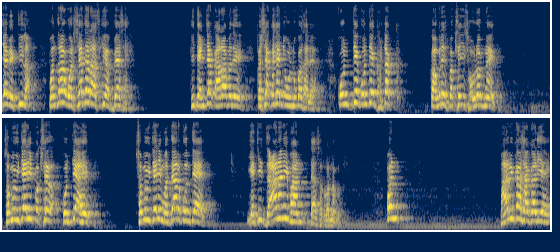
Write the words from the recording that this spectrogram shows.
ज्या व्यक्तीला पंधरा वर्षाचा राजकीय अभ्यास आहे की त्यांच्या काळामध्ये कशा कशा निवडणुका झाल्या कोणते कोणते घटक काँग्रेस पक्षाची संलग्न आहेत समविचारी पक्ष कोणते आहेत समविचारी मतदार कोणते आहेत याची जाण आणि भान त्या सर्वांना होती. पण महाविकास आघाडी आहे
